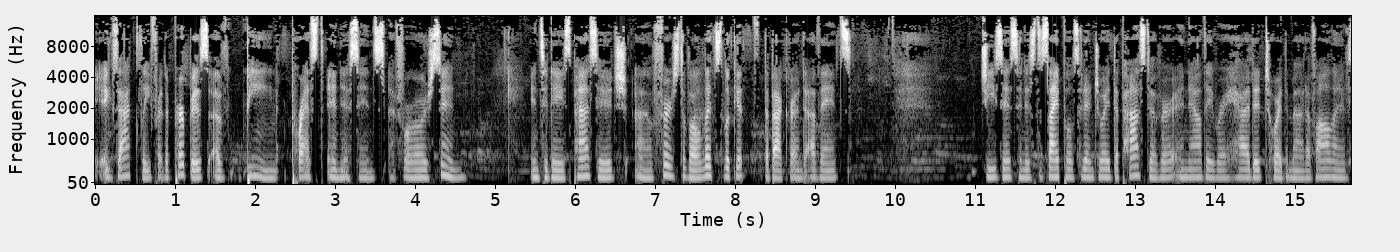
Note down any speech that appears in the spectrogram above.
exactly for the purpose of being pressed in innocence for our sin. In today's passage, uh, first of all, let's look at the background events. Jesus and his disciples had enjoyed the Passover, and now they were headed toward the Mount of Olives.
